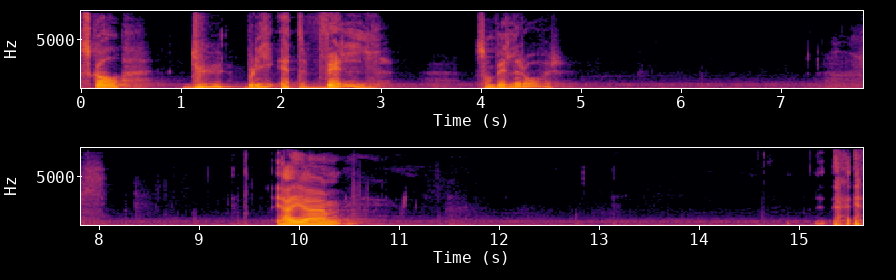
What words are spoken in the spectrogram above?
Skal du bli et vel som veller over. Jeg, eh, jeg,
